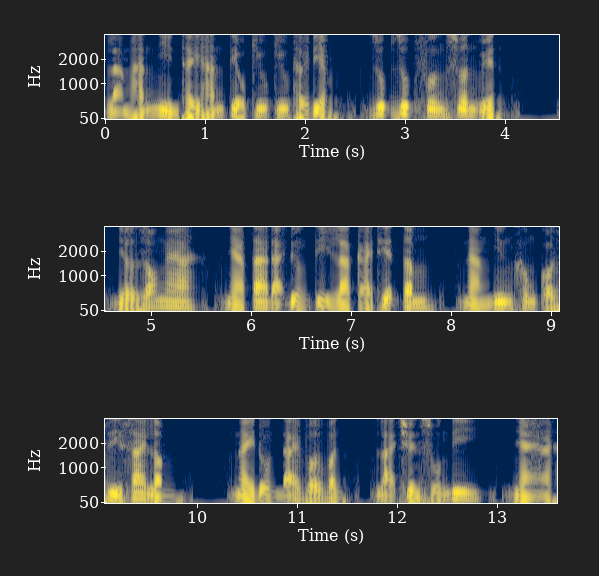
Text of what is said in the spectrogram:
làm hắn nhìn thấy hắn tiểu cứu cứu thời điểm, giúp giúp Phương Xuân Uyển. Nhớ rõ Nga, nhà ta đại đường tỷ là cái thiện tâm, nàng nhưng không có gì sai lầm. Này đồn đãi vớ vẩn, lại chuyển xuống đi, nhà.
